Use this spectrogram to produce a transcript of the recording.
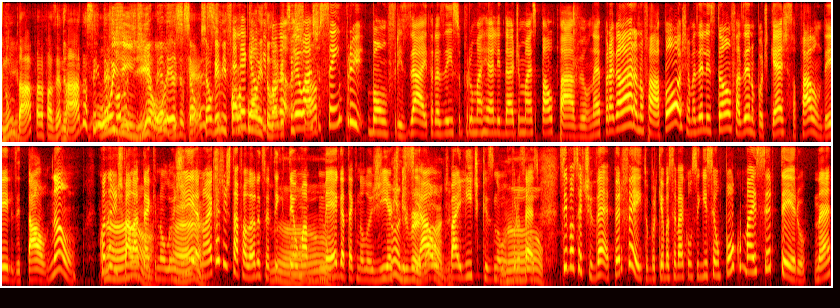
não tecnologia. dá para fazer nada sem Hoje tecnologia. em dia, Hoje, beleza. Se, se alguém me É fala, legal pô, então larga de ser eu chato. acho sempre bom frisar e trazer isso para uma realidade mais palpável, né? Pra galera não falar, poxa, mas eles estão fazendo podcast, só falam deles e tal. Não. Quando a gente Não, fala tecnologia, é. não é que a gente tá falando que você tem que ter uma Não. mega tecnologia Não, artificial. Bailitics no Não. processo. Se você tiver, perfeito, porque você vai conseguir ser um pouco mais certeiro, né?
